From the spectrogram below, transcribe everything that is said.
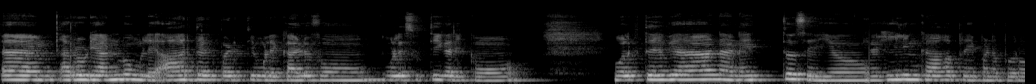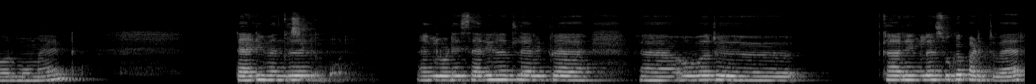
ஆம், அவருடைய அன்பு உங்களை ஆறுதல் படுத்தி உங்களை கழுவும் உங்களை சுத்திகரிக்கும் உங்களுக்கு தேவையான அனைத்தும் செய்யும். ஹீலிங்காக ப்ரே பண்ண போகிறோம் ஒரு மூமெண்ட் டேடி வந்து எங்களுடைய சரீரத்தில் இருக்கிற ஒவ்வொரு காரியங்களை சுகப்படுத்துவார்.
